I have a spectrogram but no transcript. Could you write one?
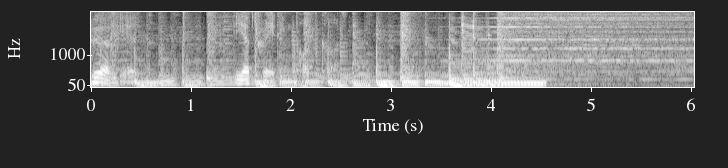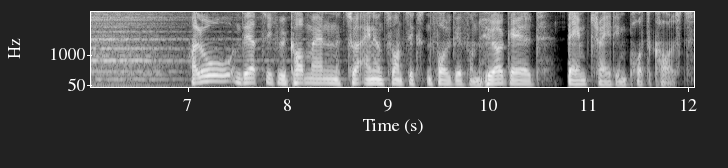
Hörgeld, der Trading Podcast. Hallo und herzlich willkommen zur 21. Folge von Hörgeld, dem Trading Podcast.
